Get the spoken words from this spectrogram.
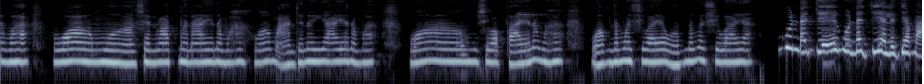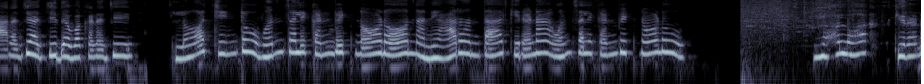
ನಮಃ. ಓಂ ಶನ್ಮಾತ್ಮನಾಯ ನಮಃ. ಓಂ ಆಂಜನೇಯಾಯ ನಮಃ. ಓಂ ಶಿವಪ್ಪಾಯ ನಮಃ. ಓಂ ನಮಃ ಶಿವಾಯ ಓಂ ನಮಃ ಶಿವಾಯ. ಗುಂಡಜ್ಜಿ ಗುಂಡಜ್ಜಿ ಅಲ್ಲಿದ್ಯ ಬಾರಜ್ಜಿ ಅಜ್ಜಿ ದೇವ ಕಣಜ್ಜಿ ಲೋ ಚಿಂಟು, ಒಂದ್ಸಲಿ ಕಣ್ಬಿಟ್ ನೋಡು. ನಾನು ಯಾರು ಅಂತ? ಕಿರಣ, ಒಂದ್ಸಲಿ ಕಣ್ಬಿಟ್ ನೋಡು. ಲೋ ಕಿರಣ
